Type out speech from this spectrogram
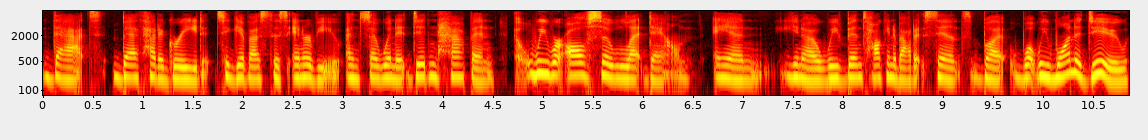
that Beth had agreed to give us this interview. And so when it didn't happen, we were all so let down. And, you know, we've been talking about it since, but what we want to do,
